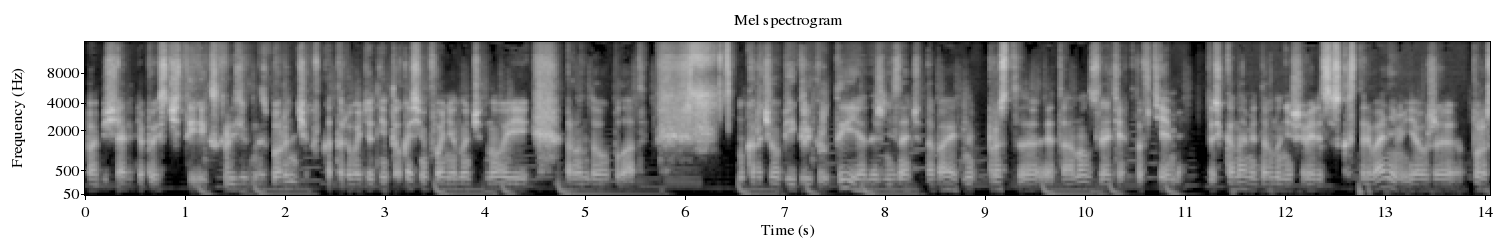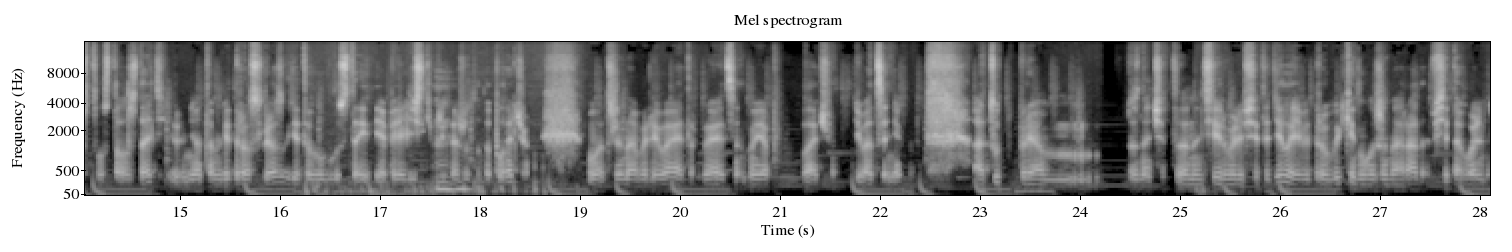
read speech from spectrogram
пообещали для PS4 эксклюзивный сборничек, в который войдет не только Симфония ночи, но и of Blood. Ну, короче, обе игры крутые, я даже не знаю, что добавить. Ну, просто это анонс для тех, кто в теме. То есть Канами давно не шевелится с кастельваниями, я уже просто устал ждать. У меня там ведро слез где-то в углу стоит. Я периодически прихожу туда, плачу. Вот, жена выливает, ругается, но я плачу, деваться некуда. А тут прям значит, анонсировали все это дело, я ведро выкинул, жена рада, все довольны.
